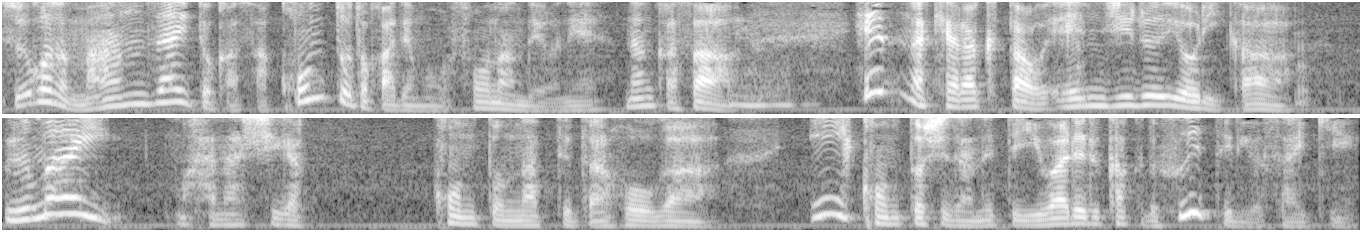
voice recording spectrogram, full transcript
それこそ漫才とかさ、コントとかでもそうなんだよね。なんかさ、変なキャラクターを演じるよりか、うまい話がコントになってた方が、いいコント師だねって言われる角度増えてるよ、最近。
